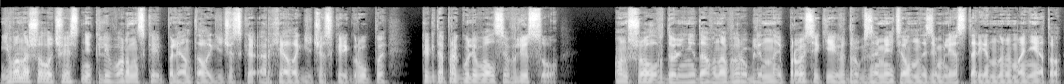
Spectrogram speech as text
Его нашел участник Ливорнской палеонтологической археологической группы, когда прогуливался в лесу. Он шел вдоль недавно вырубленной просеки и вдруг заметил на земле старинную монету.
